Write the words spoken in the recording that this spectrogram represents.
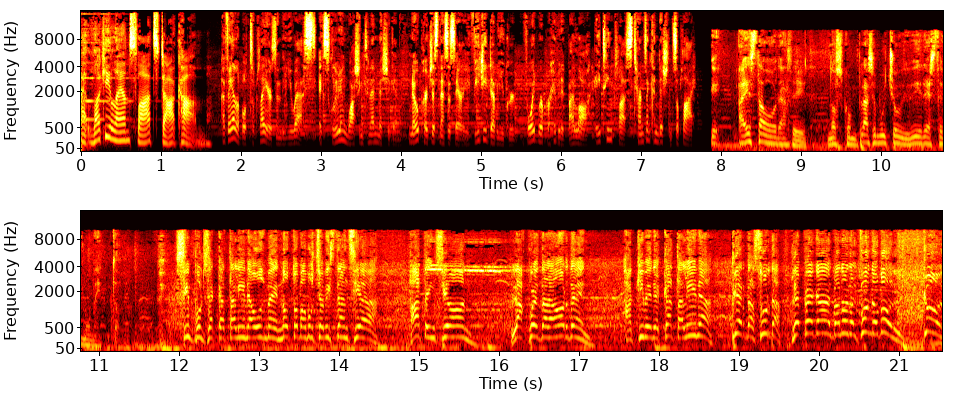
at LuckyLandSlots.com. Available to players in the U.S., excluding Washington and Michigan. No purchase necessary. VGW Group. Void where prohibited by law. 18 plus. Terms and conditions apply. A esta hora nos complace mucho vivir este momento. Se impulsa Catalina Usme, no toma mucha distancia. Atención, la juez da la orden. Aquí viene Catalina, pierda zurda, le pega el balón al fondo, gol, gol,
